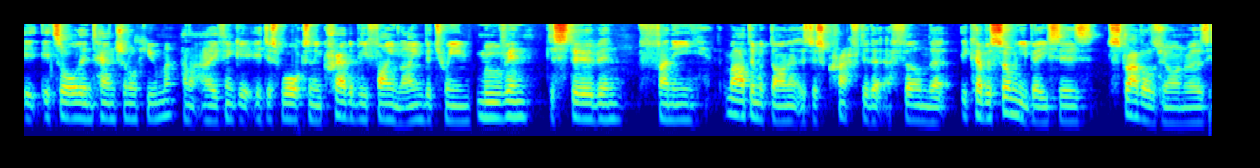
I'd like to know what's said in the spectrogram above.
it's all intentional humour, and I think it, it just walks an incredibly fine line between moving, disturbing, funny. Martin McDonagh has just crafted a, a film that it covers so many bases, straddles genres.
